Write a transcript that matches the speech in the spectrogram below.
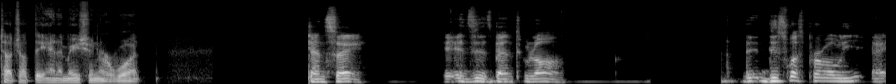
touch up the animation or what. Can't say it's it's been too long. Th- This was probably uh,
